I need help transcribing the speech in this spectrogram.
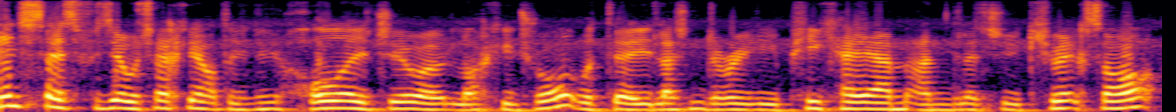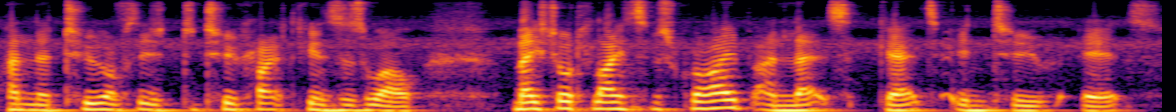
In today's video, we're checking out the new Holiday Duo Lucky Draw with the legendary PKM and the legendary QXR, and the two obviously the two character skins as well. Make sure to like and subscribe, and let's get into it.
